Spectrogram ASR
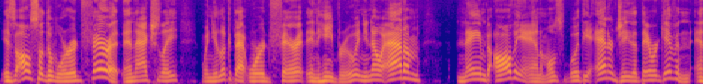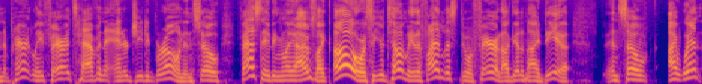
is also the word ferret. And actually, when you look at that word ferret in Hebrew, and you know, Adam named all the animals with the energy that they were given. And apparently, ferrets have an energy to groan. And so, fascinatingly, I was like, oh, so you're telling me that if I listen to a ferret, I'll get an idea. And so I went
